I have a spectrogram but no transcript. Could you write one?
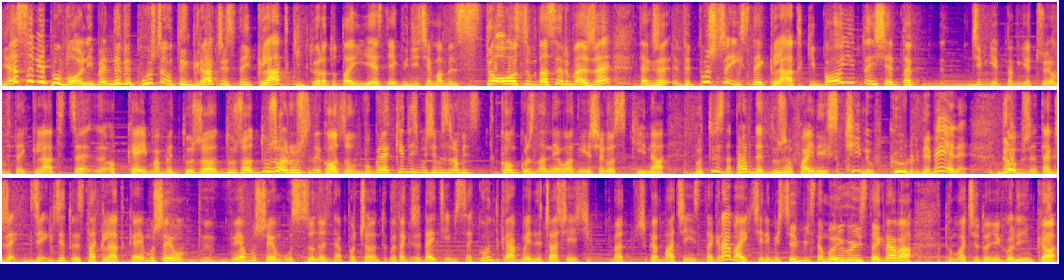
Ja sobie powoli będę wypuszczał tych graczy z tej klatki, która tutaj jest. Jak widzicie, mamy 100 osób na serwerze, także wypuszczę ich z tej klatki, bo oni tutaj się tak dziwnie pewnie czują w tej klatce. Okej, mamy dużo, dużo, dużo różnych osób. W ogóle kiedyś musimy zrobić konkurs na najładniejszego skina, bo tu jest naprawdę dużo fajnych skinów, kurde biele. Dobrze, także gdzie, gdzie tu jest ta klatka? Ja muszę ją, ja muszę ją usunąć na początku, także dajcie mi sekundkę, a w międzyczasie, jeśli na przykład macie Instagrama i chcielibyście wbić na mojego Instagrama, to macie do niego linka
